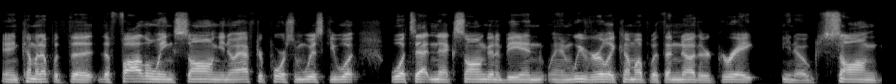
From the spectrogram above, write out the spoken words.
and coming up with the the following song. You know, after pour some whiskey, what what's that next song going to be? And and we've really come up with another great you know song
